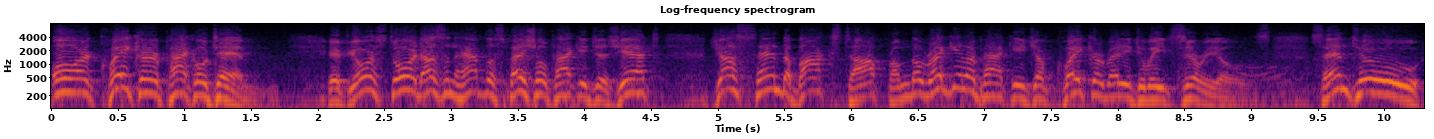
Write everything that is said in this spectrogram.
or Quaker Pack-O-Ten. If your store doesn't have the special packages yet, just send a box top from the regular package of Quaker ready to eat cereals. Send to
